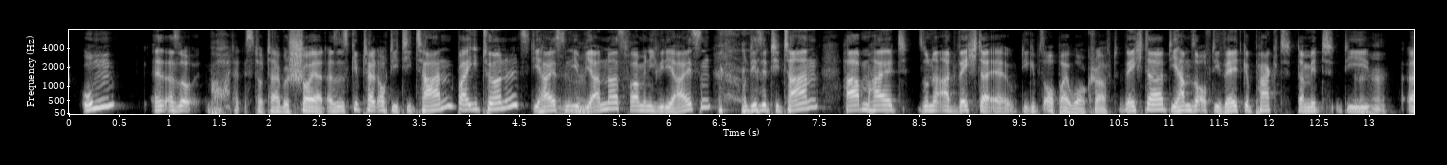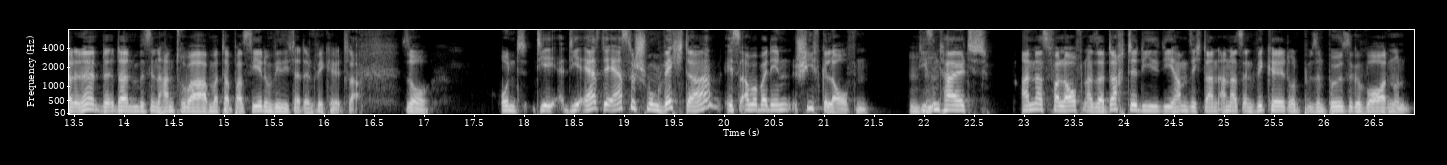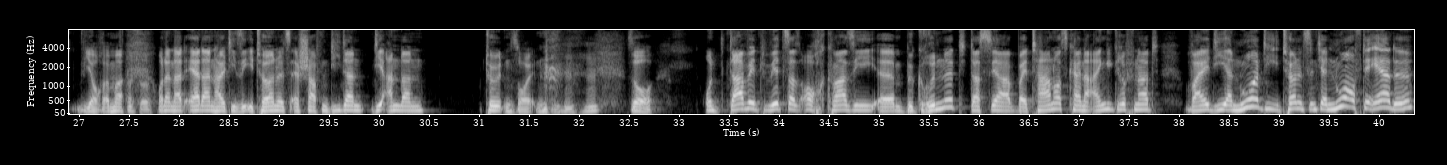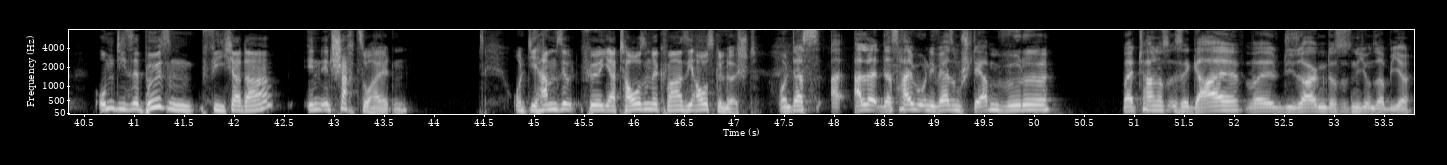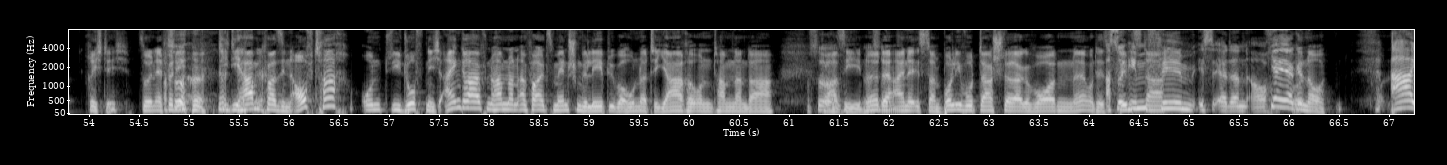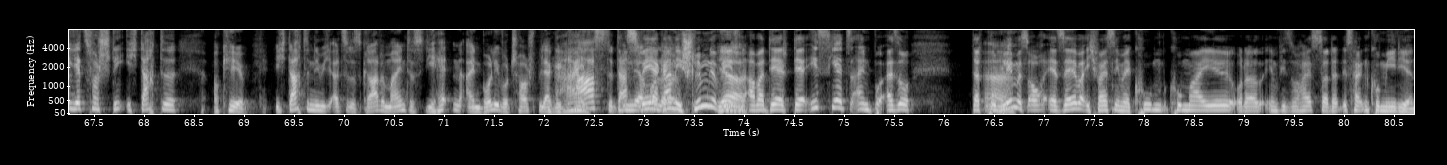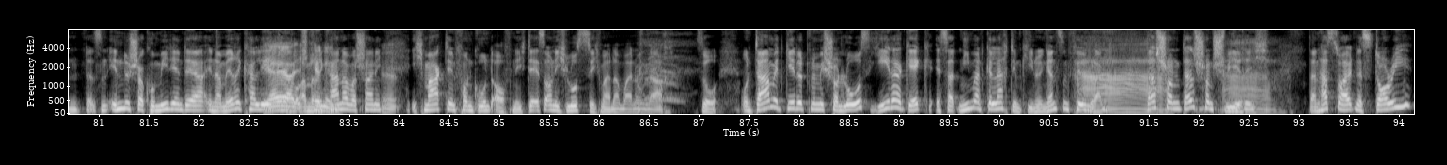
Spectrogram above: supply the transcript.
um, also, boah, das ist total bescheuert. Also es gibt halt auch die Titanen bei Eternals, die heißen irgendwie anders, frage mich nicht, wie die heißen. Und diese Titanen haben halt so eine Art Wächter, äh, die gibt's auch bei Warcraft. Wächter, die haben sie auf die Welt gepackt, damit die äh, ne, da ein bisschen Hand drüber haben, was da passiert und wie sich das entwickelt. Klar. So. Und die, die erste, der erste Schwung Wächter ist aber bei denen schiefgelaufen. Die sind halt anders verlaufen, als er dachte. Die, die haben sich dann anders entwickelt und sind böse geworden und wie auch immer. so. Und dann hat er dann halt diese Eternals erschaffen, die dann die anderen töten sollten. So. Und damit wird's das auch quasi ähm, begründet, dass ja bei Thanos keiner eingegriffen hat, weil die ja nur, die Eternals sind ja nur auf der Erde, um diese bösen Viecher da in, in Schach zu halten. Und die haben sie für Jahrtausende quasi ausgelöscht. Und dass alle, das halbe Universum sterben würde, bei Thanos ist egal, weil die sagen, das ist nicht unser Bier. Richtig. So in etwa, so. die, die, die haben quasi einen Auftrag und die durften nicht eingreifen und haben dann einfach als Menschen gelebt über hunderte Jahre und haben dann da so. quasi, ne, so. der eine ist dann Bollywood-Darsteller geworden, ne, und ist Ach so, im. Film ist er dann auch. Ja, ja, genau. Ah, jetzt verstehe ich. dachte, okay, ich dachte nämlich, als du das gerade meintest, die hätten einen Bollywood-Schauspieler gecastet. das wäre ja gar nicht schlimm gewesen, Ja. Aber der, der ist jetzt ein, Bo- also, das Problem ist auch, er selber, ich weiß nicht mehr, Kum, Kumail oder irgendwie so heißt er, das ist halt ein Comedian. Das ist ein indischer Comedian, der in Amerika lebt, Ja, ja, Amerikaner wahrscheinlich. Ja. Ich mag den von Grund auf nicht. Der ist auch nicht lustig, meiner Meinung nach. So. Und damit geht es nämlich schon los. Jeder Gag, es hat niemand gelacht im Kino, den ganzen Film Ah. lang. Das ist schon, das ist schon schwierig. Ah. Dann hast du halt eine Story,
